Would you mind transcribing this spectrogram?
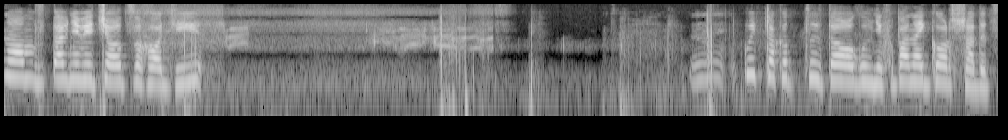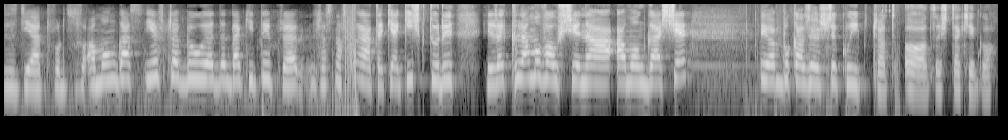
no, pewnie wiecie o co chodzi. Chat to- ogólnie chyba najgorsza decyzja twórców Among Us. Jeszcze był jeden taki typ, że 16-latek jakiś, który reklamował się na Among Usie. I wam pokażę jeszcze Quick Chat. O, coś takiego.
